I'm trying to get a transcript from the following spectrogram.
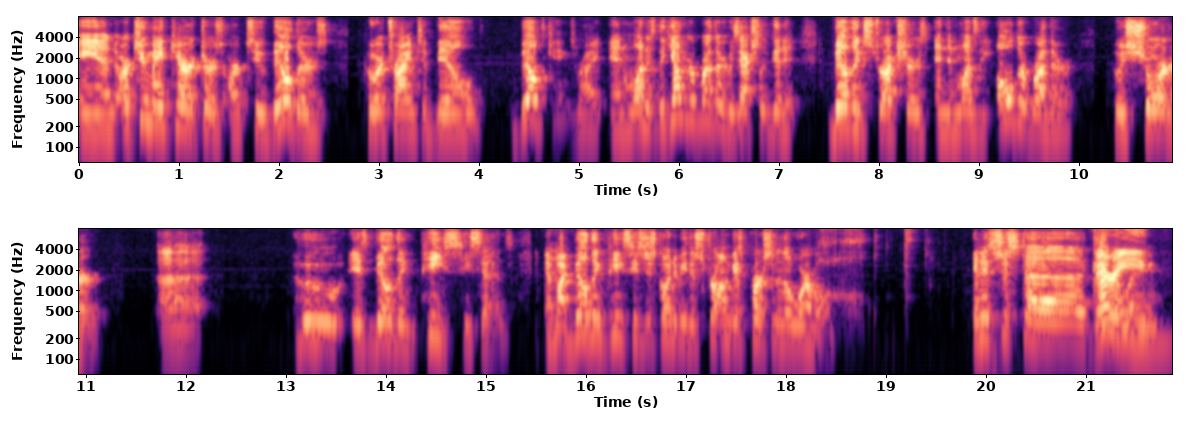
and our two main characters are two builders who are trying to build build kings, right? And one is the younger brother who's actually good at building structures, and then one's the older brother who is shorter, uh, who is building peace. He says, and by building peace, he's just going to be the strongest person in the world. And it's just uh, Very- lame.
